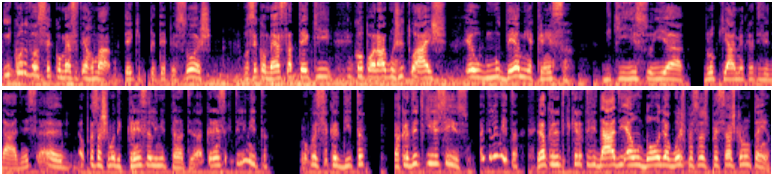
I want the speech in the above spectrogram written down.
E quando você começa a ter, arrumar, ter que ter pessoas, você começa a ter que incorporar alguns rituais. Eu mudei a minha crença de que isso ia bloquear a minha criatividade. Isso é, é o pessoal chama de crença limitante. É uma crença que te limita. Uma coisa que você acredita. Eu acredito que isso e isso. Aí te limita. Eu acredito que criatividade é um dom de algumas pessoas especiais que eu não tenho.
